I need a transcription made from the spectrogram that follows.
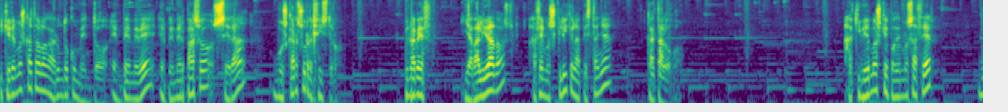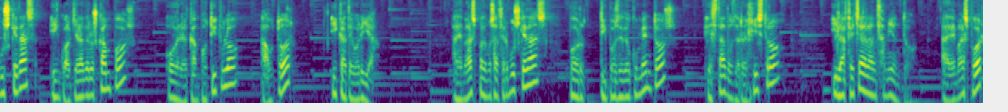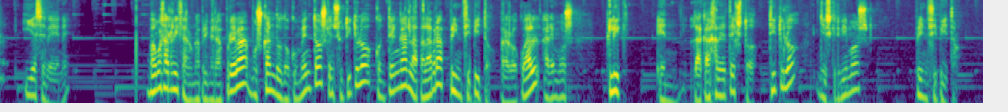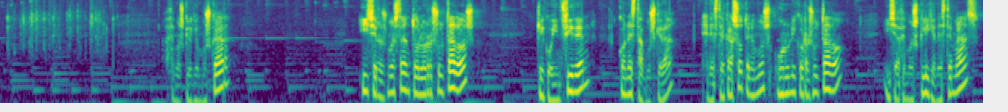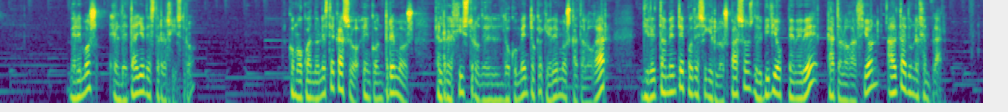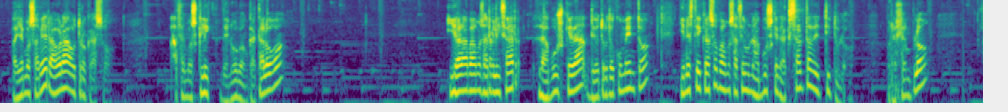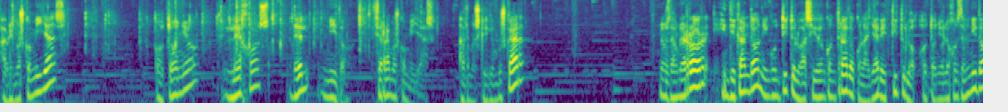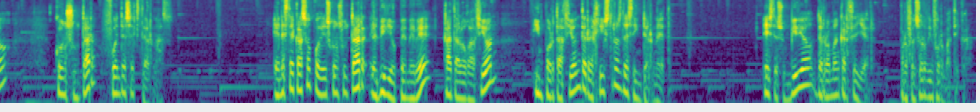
Si queremos catalogar un documento en PMB, el primer paso será buscar su registro. Una vez ya validados, hacemos clic en la pestaña Catálogo. Aquí vemos que podemos hacer búsquedas en cualquiera de los campos o en el campo título, autor y categoría. Además podemos hacer búsquedas por tipos de documentos, estados de registro y la fecha de lanzamiento, además por Vamos a realizar una primera prueba buscando documentos que en su título contengan la palabra Principito, para lo cual haremos clic en la caja de texto título y escribimos Principito. Hacemos clic en buscar y se nos muestran todos los resultados que coinciden con esta búsqueda. En este caso tenemos un único resultado y si hacemos clic en este más, veremos el detalle de este registro. Como cuando en este caso encontremos el registro del documento que queremos catalogar, directamente puede seguir los pasos del vídeo PMB catalogación alta de un ejemplar. Vayamos a ver ahora otro caso. Hacemos clic de nuevo en catálogo y ahora vamos a realizar la búsqueda de otro documento y en este caso vamos a hacer una búsqueda exalta de título. Por ejemplo, abrimos comillas, otoño lejos del nido. Cerramos comillas. Hacemos clic en buscar. Nos da un error indicando ningún título ha sido encontrado con la llave título otoño lejos del nido. Consultar fuentes externas. En este caso podéis consultar el vídeo PMB, catalogación, importación de registros desde Internet. Este es un vídeo de Román Carceller, profesor de informática.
